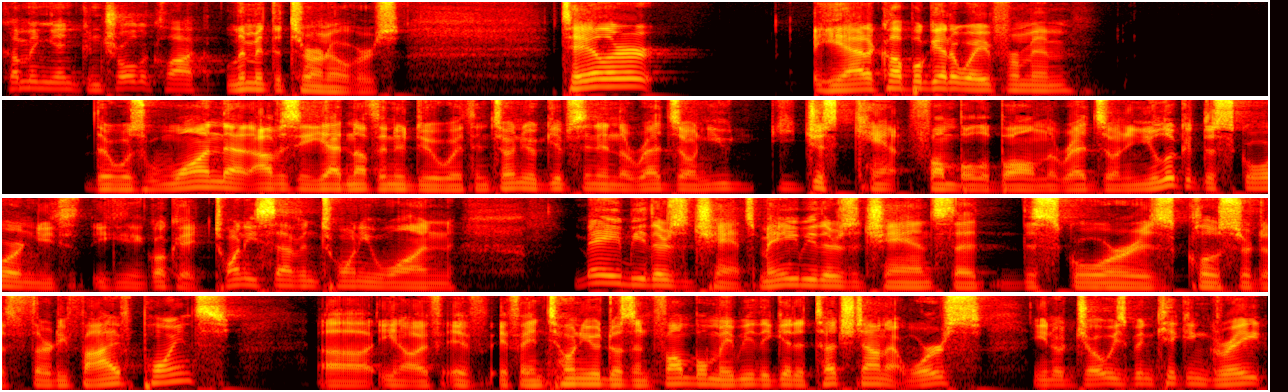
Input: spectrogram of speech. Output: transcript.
coming in, control the clock, limit the turnovers. Taylor, he had a couple get away from him. There was one that obviously he had nothing to do with. Antonio Gibson in the red zone, you, you just can't fumble the ball in the red zone. And you look at the score and you, you think, okay, 27 21. Maybe there's a chance. Maybe there's a chance that this score is closer to 35 points. Uh, you know, if, if, if Antonio doesn't fumble, maybe they get a touchdown. At worst, you know, Joey's been kicking great.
